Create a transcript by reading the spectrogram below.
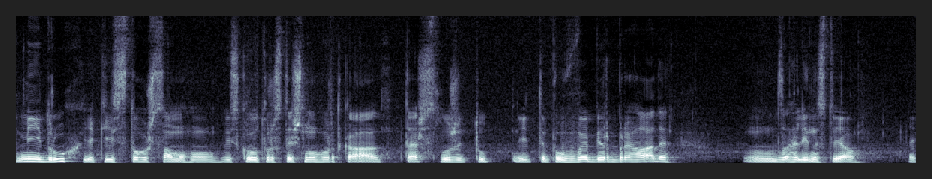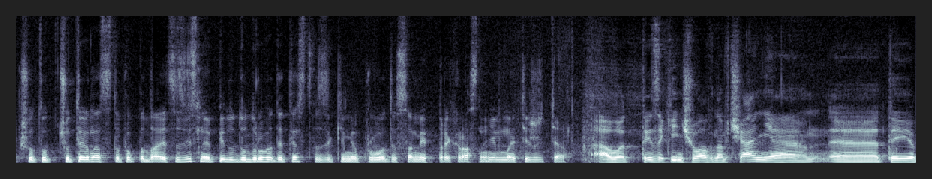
мій друг, який з того ж самого військово-туристичного гуртка, теж служить тут. І, типу, вибір бригади взагалі не стояв. Якщо тут 14 попадається, звісно, я піду до друга дитинства, з яким я проводив самі прекрасні миті життя. А от ти закінчував навчання, е, ти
